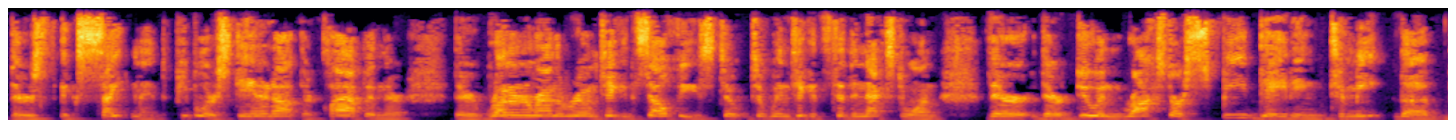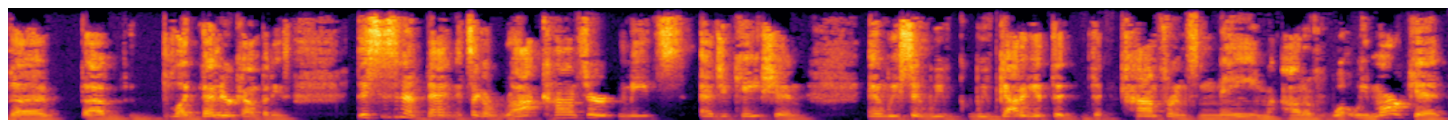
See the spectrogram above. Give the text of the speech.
there's excitement. People are standing up, they're clapping, they're they're running around the room taking selfies to, to win tickets to the next one. They're they're doing rockstar speed dating to meet the the um, like vendor companies. This is an event. It's like a rock concert meets education. And we said we've we've got to get the, the conference name out of what we market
